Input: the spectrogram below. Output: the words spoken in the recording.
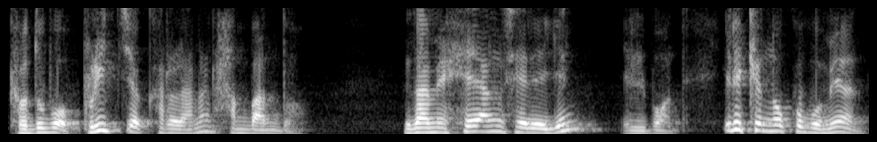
교두보, 브릿지 역할을 하는 한반도, 그 다음에 해양 세력인 일본. 이렇게 놓고 보면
